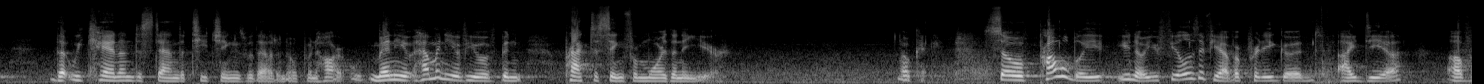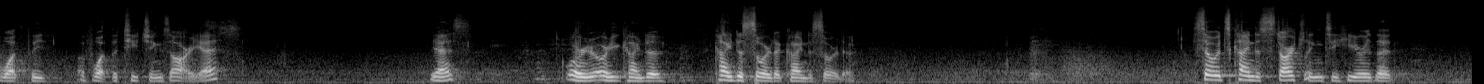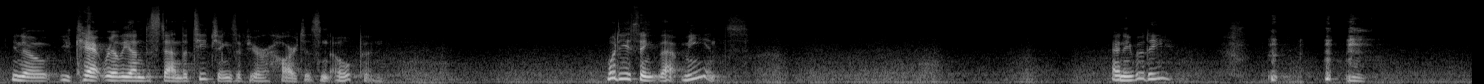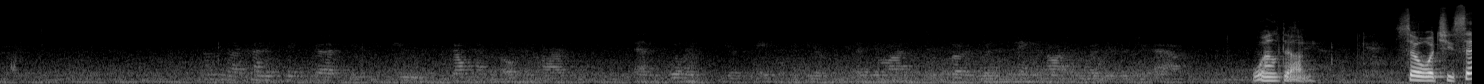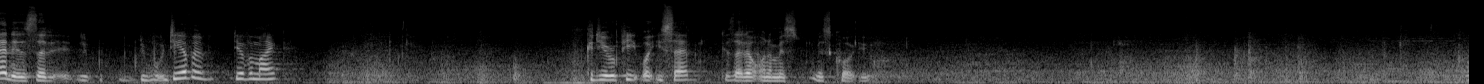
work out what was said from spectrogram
that we can't understand the teachings without an open heart? Many, how many of you have been practicing for more than a year? Okay. So probably, you know, you feel as if you have a pretty good idea of what the of what the teachings are. Yes. Yes. Or or you kind of, kind of, sort of, kind of, sort of. So it's kind of startling to hear that, you know, you can't really understand the teachings if your heart isn't open. What do you think that means? Anybody? Well done. So what she said is that do you have a do you have a mic? Could you repeat what you said? Because I don't want to mis- misquote you.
